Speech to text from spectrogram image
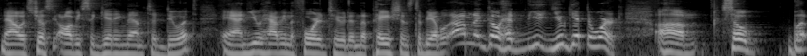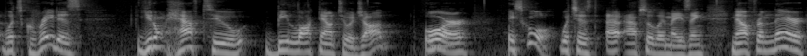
now it's just obviously getting them to do it and you having the fortitude and the patience to be able i'm going to go ahead you, you get to work um, so but what's great is you don't have to be locked down to a job or a school, which is absolutely amazing. Now, from there,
